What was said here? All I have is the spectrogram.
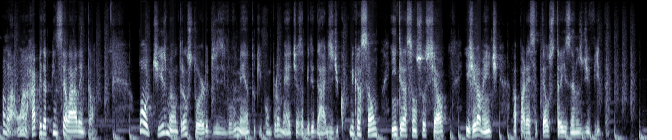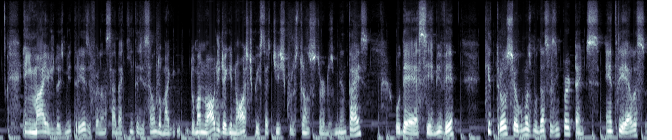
Vamos lá, uma rápida pincelada então. O autismo é um transtorno de desenvolvimento que compromete as habilidades de comunicação e interação social e geralmente aparece até os 3 anos de vida. Em maio de 2013 foi lançada a quinta edição do, do Manual de Diagnóstico e Estatístico dos Transtornos Mentais, o DSMV, que trouxe algumas mudanças importantes, entre elas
